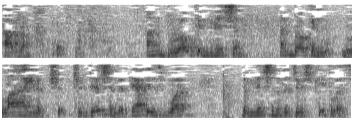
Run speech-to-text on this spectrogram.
Avram. Unbroken mission, unbroken line of tr- tradition that that is what the mission of the Jewish people is.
